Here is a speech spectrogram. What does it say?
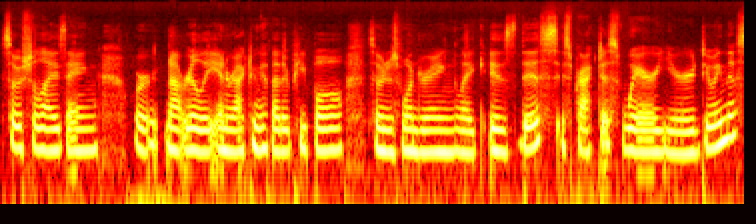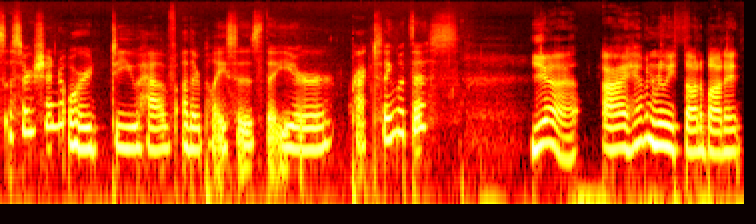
socializing. We're not really interacting with other people. So, I'm just wondering, like, is this, is practice where you're doing this assertion? Or do you have other places that you're practicing with this? Yeah, I haven't really thought about it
